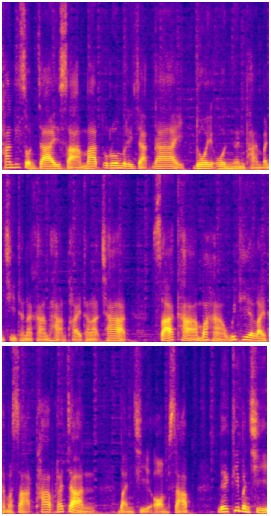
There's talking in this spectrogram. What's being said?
ท่านที่สนใจสามารถร่วมบริจาคได้ โดยโอนเงินผ่านบัญชีธนาคารฐานไทยธนชาติ สาขามหาวิทยาลัยธรรมศาสตร์ท่าพระจันทร์ บัญชีออมทรัพย์ เลขที่บัญชี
